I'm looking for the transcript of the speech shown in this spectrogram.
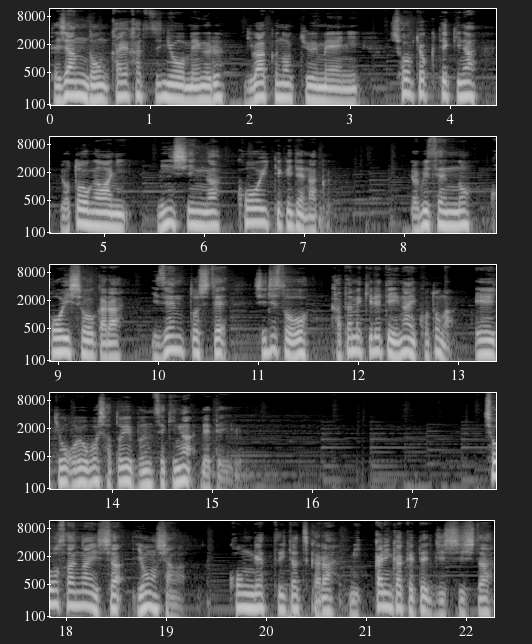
テジャンドン開発事業をめぐる疑惑の究明に消極的な与党側に民進が好意的でなく、予備選の後遺症から依然として支持層を固めきれていないことが影響を及ぼしたという分析が出ている。調査会社4社が今月1日から3日にかけて実施した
